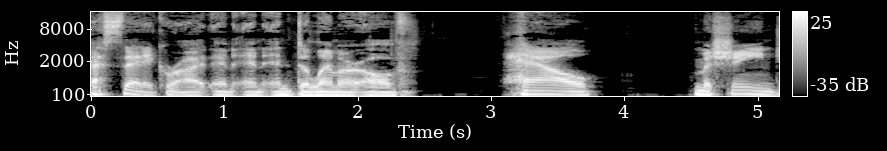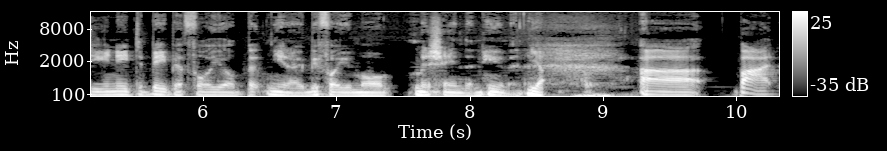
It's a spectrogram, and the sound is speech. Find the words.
aesthetic, right? And and and dilemma of how machine do you need to be before you're, you know, before you're more machine than human. Yep. Uh, but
